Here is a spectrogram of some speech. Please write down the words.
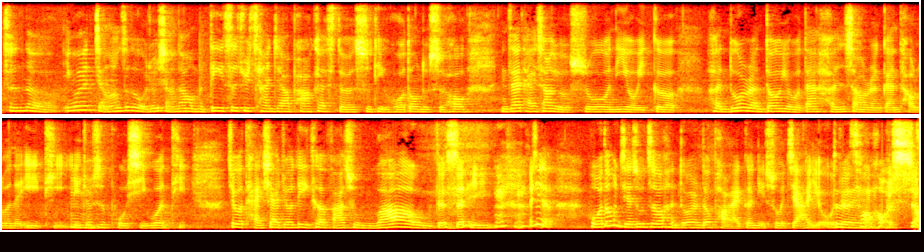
真的，因为讲到这个，我就想到我们第一次去参加 podcast 的实体活动的时候，你在台上有说你有一个很多人都有但很少人敢讨论的议题，也就是婆媳问题。结果台下就立刻发出“哇哦”的声音，而且活动结束之后，很多人都跑来跟你说加油，我觉得超好笑。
